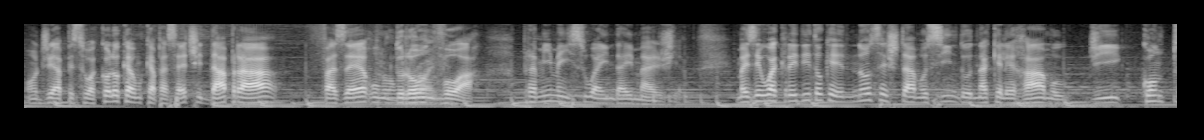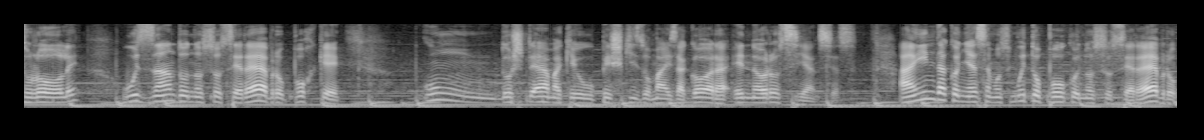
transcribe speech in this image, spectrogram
onde a pessoa coloca um capacete e dá para fazer um drone voar. Para mim, isso ainda é magia. Mas eu acredito que nós estamos indo naquele ramo de controle, usando nosso cérebro, porque um dos temas que eu pesquiso mais agora é neurociências. Ainda conhecemos muito pouco nosso cérebro,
